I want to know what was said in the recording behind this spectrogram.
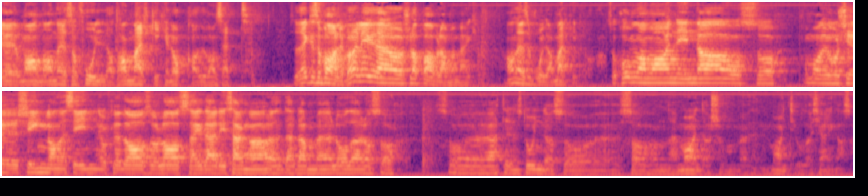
deg om han. Han er så full at han merker ikke noe uansett. Så det er ikke så farlig. Bare ligg der og slapp av sammen med meg. Han er selvfølgelig noe. Så kom mannen inn, da, og så kom han jo sk- skinglende inn og kledde av og la seg der i senga der de lå der. Og så, så eh, etter en stund da, så eh, sa han eh, mannen der som mannen til kjerringa sa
